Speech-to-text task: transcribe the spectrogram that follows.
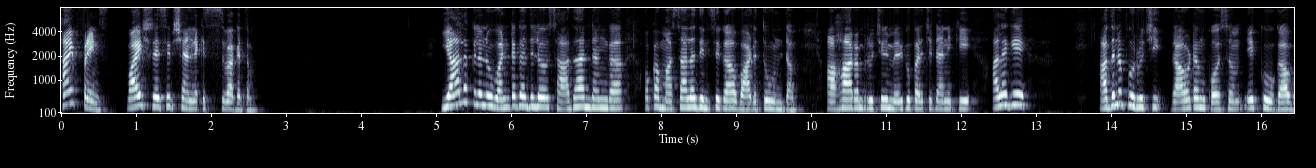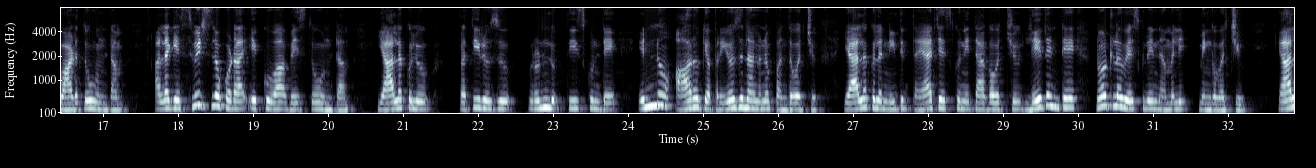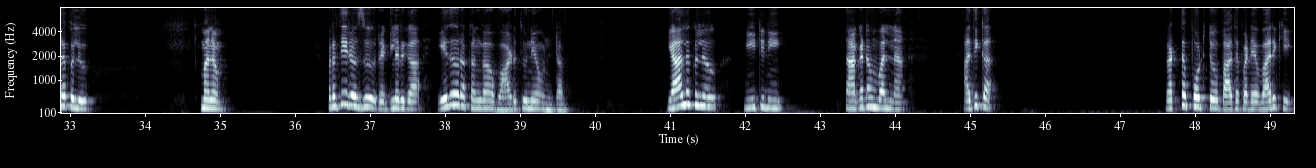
Hi friends voice recipe ఛానల్కి స్వాగతం. యాలకులను వంటగదిలో సాధారణంగా ఒక మసాలా దినుసుగా వాడుతూ ఉంటాం. ఆహారం రుచిని మెరుగుపరచడానికి అలాగే అదనపు రుచి రావడం కోసం ఎక్కువగా వాడుతూ ఉంటాం. అలాగే స్వీట్స్లో కూడా ఎక్కువ వేస్తూ ఉంటాం. యాలకులు ప్రతిరోజు రెండు తీసుకుంటే ఎన్నో ఆరోగ్య ప్రయోజనాలను పొందవచ్చు. యాలకుల నీటిని తయారు చేసుకుని తాగవచ్చు లేదంటే నోట్లో వేసుకుని నమలి మింగవచ్చు. యాలకులు మనం ప్రతిరోజు రెగ్యులర్గా ఏదో రకంగా వాడుతూనే ఉంటాం. యాలకులు నీటిని తాగడం వలన అధిక రక్తపోటుతో బాధపడే వారికి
